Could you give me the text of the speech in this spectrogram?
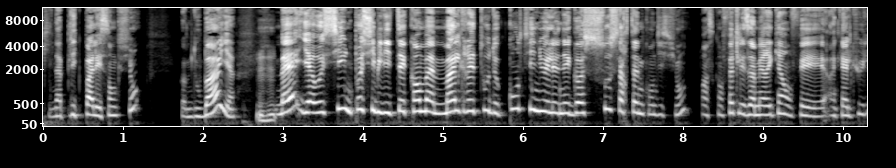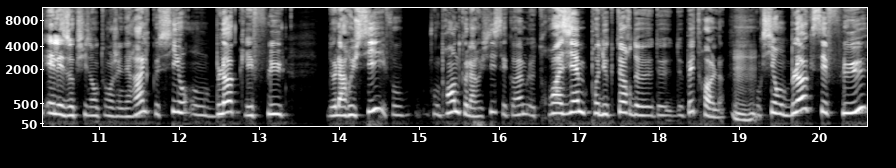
qui n'appliquent pas les sanctions comme Dubaï. Mhm. Mais il y a aussi une possibilité quand même, malgré tout, de continuer les négoces sous certaines conditions. Parce qu'en fait, les Américains ont fait un calcul, et les Occidentaux en général, que si on, bloque les flux de la Russie, il faut comprendre que la Russie, c'est quand même le troisième producteur de, pétrole. Mhm. Donc si on bloque ces flux,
